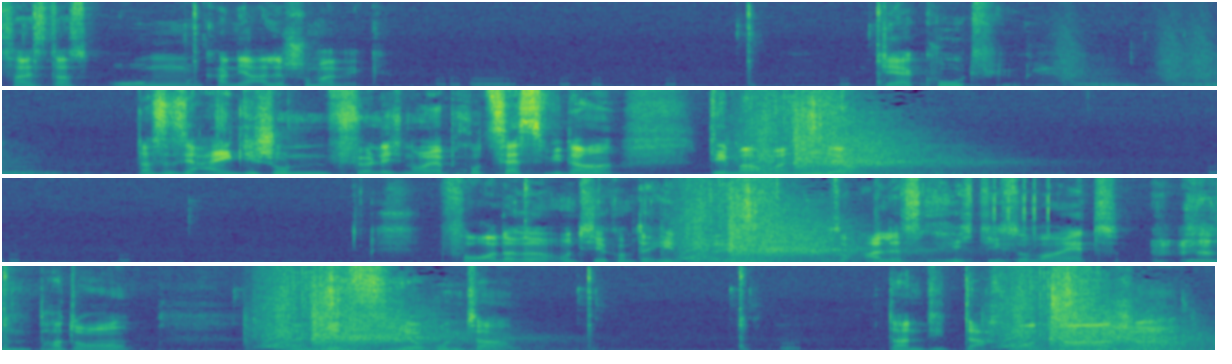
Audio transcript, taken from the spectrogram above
Das heißt, das oben kann ja alles schon mal weg. Der Kotflügel. Das ist ja eigentlich schon ein völlig neuer Prozess wieder. Den machen wir hier. Vordere und hier kommt der hintere hin. Also alles richtig soweit. Pardon. Dann geht es hier runter. Dann die Dachmontage.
